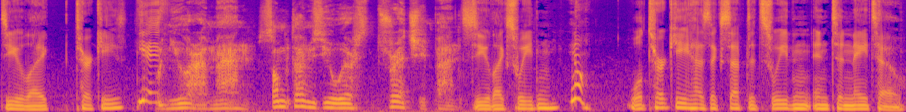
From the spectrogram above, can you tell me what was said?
Do you like turkeys? Yes. When you are a man, sometimes you wear stretchy pants. Do you like Sweden? No. Well, Turkey has accepted Sweden into NATO.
